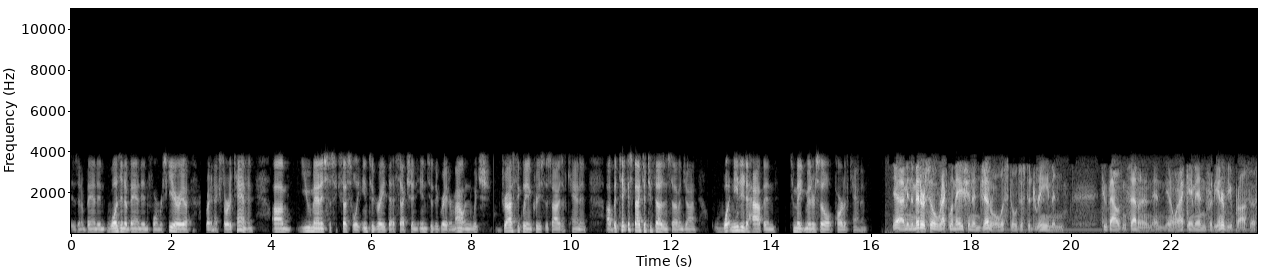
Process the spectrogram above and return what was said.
is an abandoned was an abandoned former ski area right next door to Cannon. Um, you managed to successfully integrate that section into the Greater Mountain, which drastically increased the size of Cannon. Uh, but take us back to 2007, John. What needed to happen to make Mittersill part of Cannon? Yeah, I mean the Mittersill reclamation in general was still just a dream in 2007, and, and you know when I came in for the interview process,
